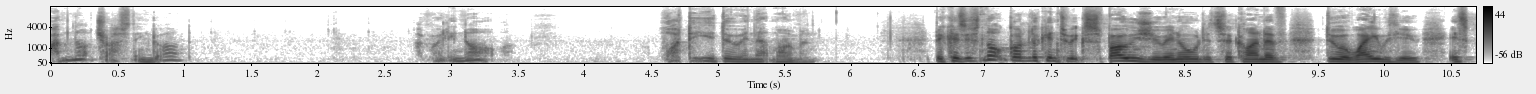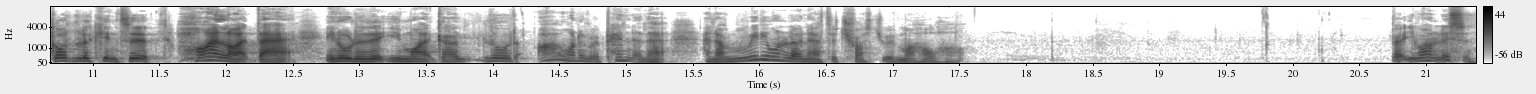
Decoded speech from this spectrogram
I'm not trusting God. I'm really not. What do you do in that moment? Because it's not God looking to expose you in order to kind of do away with you. It's God looking to highlight that in order that you might go, Lord, I want to repent of that. And I really want to learn how to trust you with my whole heart. But you won't listen.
